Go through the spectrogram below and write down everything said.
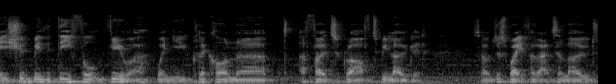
it should be the default viewer when you click on uh, a photograph to be loaded. So I'll just wait for that to load.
